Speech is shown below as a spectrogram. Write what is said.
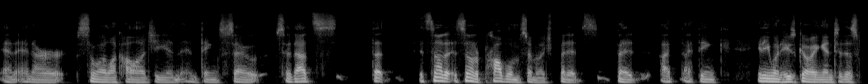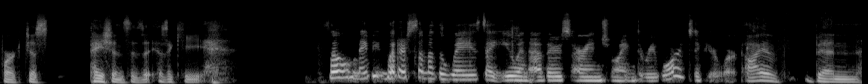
and, and our soil ecology and, and things so so that's that it's not a, it's not a problem so much but it's but I, I think anyone who's going into this work just patience is is a key So, maybe what are some of the ways that you and others are enjoying the rewards of your work? I have been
